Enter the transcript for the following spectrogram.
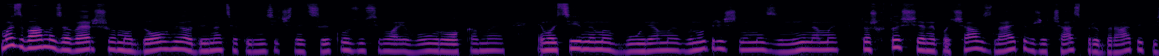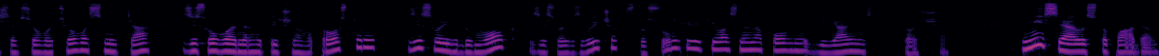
Ми з вами завершуємо довгий 11-місячний цикл з усіма його уроками, емоційними бурями, внутрішніми змінами. Тож, хто ще не почав, знайте, вже час прибирати після всього цього сміття зі свого енергетичного простору, зі своїх думок, зі своїх звичок, стосунків, які вас не наповнюють, діяльність тощо. Місія листопада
